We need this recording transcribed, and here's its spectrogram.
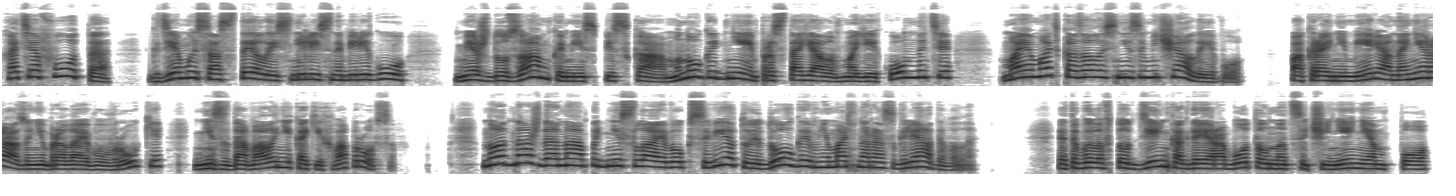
Хотя фото, где мы со Стеллой снялись на берегу между замками из песка, много дней простояло в моей комнате, моя мать, казалось, не замечала его. По крайней мере, она ни разу не брала его в руки, не задавала никаких вопросов. Но однажды она поднесла его к свету и долго и внимательно разглядывала. Это было в тот день, когда я работал над сочинением по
